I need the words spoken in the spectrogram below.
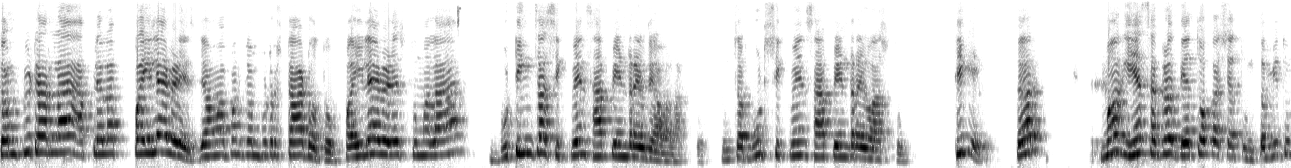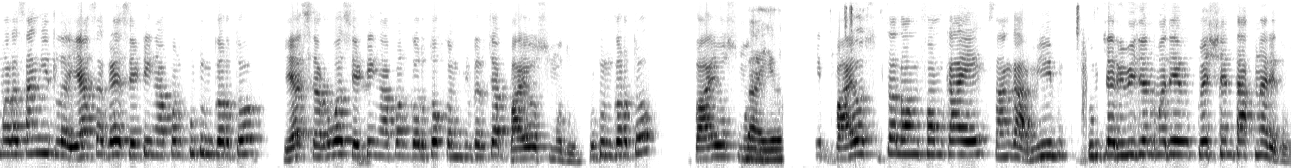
कम्प्युटरला आपल्याला पहिल्या वेळेस जेव्हा आपण कम्प्युटर स्टार्ट होतो पहिल्या वेळेस तुम्हाला बुटिंगचा सिक्वेन्स हा पेन ड्राईव्ह द्यावा लागतो. तुमचा बूट सिक्वेन्स हा पेन ड्राईव्ह असतो. ठीक आहे. तर मग हे सगळं देतो कशातून? तर मी तुम्हाला सांगितलं या सगळ्या सेटिंग आपण कुठून करतो? या सर्व सेटिंग आपण करतो कम्प्युटरच्या बायोस मधून. कुठून करतो? बायोस मधून. बायो बायोसचा लॉंग फॉर्म काय आहे? सांगा. मी तुमच्या रिव्हिजनमध्ये क्वेश्चन टाकणार आहे तो.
